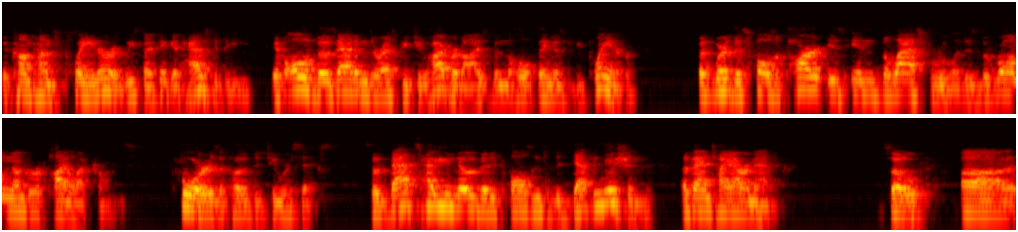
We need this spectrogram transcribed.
The compound's planar, at least I think it has to be. If all of those atoms are sp2 hybridized, then the whole thing is to be planar. But where this falls apart is in the last rule. It is the wrong number of pi electrons four as opposed to two or six. So that's how you know that it falls into the definition of anti-aromatic. So uh,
